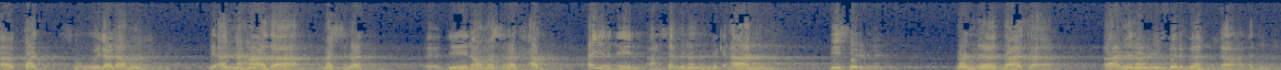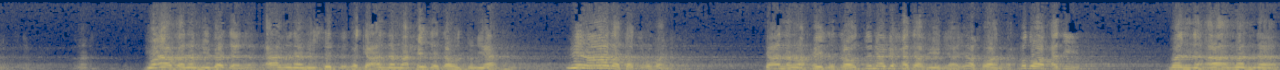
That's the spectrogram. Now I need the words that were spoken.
قد سول لهم بأن هذا مسلك دين أو مسلك حق. أي دين أحسن من أنك آمن في سربه؟ من بات آمنا في سربه؟ لا حديث معافنا في بدنه آمنا في سربه فكأنما حيزت له الدنيا من هذا تطلبني كأنما حيزت له الدنيا بحذافيرها يا أخوان احفظوا الحديث. من من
